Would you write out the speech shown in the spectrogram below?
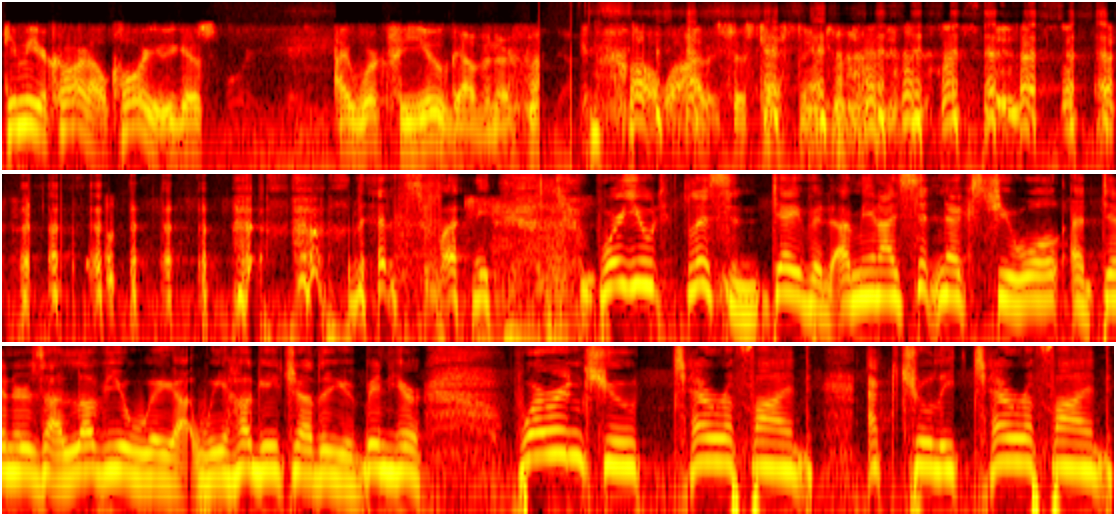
Give me your card. I'll call you. He goes, I work for you, Governor. oh, well, I was just testing. That's funny. Were you listen, David? I mean, I sit next to you all at dinners. I love you. We we hug each other. You've been here. Weren't you terrified? Actually terrified?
